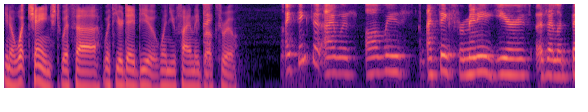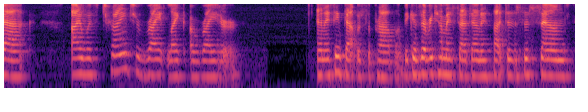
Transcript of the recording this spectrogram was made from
you know, what changed with, uh, with your debut when you finally broke through? I think that I was always, I think for many years, as I look back, I was trying to write like a writer. And I think that was the problem because every time I sat down, I thought, does this sound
